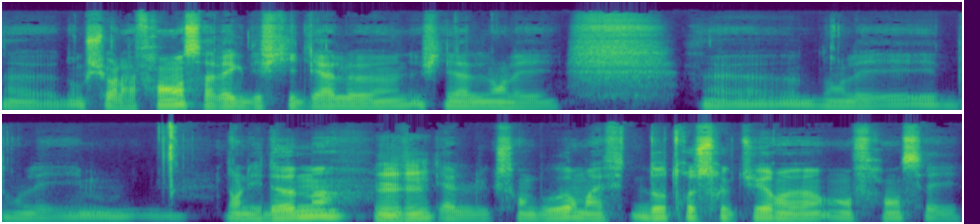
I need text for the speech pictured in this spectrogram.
Donc sur la France, avec des filiales, des filiales dans les euh, dans les dans les dans les DOM, il y a le Luxembourg, bref, d'autres structures euh, en France et,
